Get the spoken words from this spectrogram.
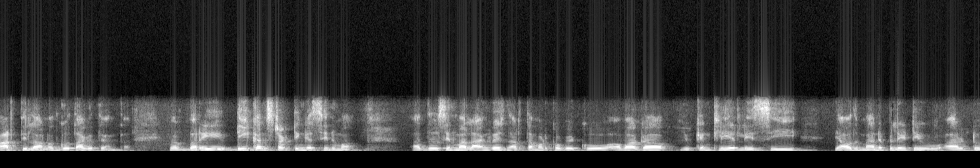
ಮಾಡ್ತಿಲ್ಲ ಅನ್ನೋದು ಗೊತ್ತಾಗುತ್ತೆ ಅಂತ. ಇವಾಗ ಬರೀ ಡಿಕನ್ಸ್ಟ್ರಕ್ಟಿಂಗ್ ಎ ಸಿನಿಮಾ ಅದು ಸಿನಿಮಾ ಲ್ಯಾಂಗ್ವೇಜ್ನ ಅರ್ಥ ಮಾಡ್ಕೋಬೇಕು. ಅವಾಗ ಯು ಕ್ಯಾನ್ ಕ್ಲಿಯರ್ಲಿ ಸಿ ಯಾವ್ದು ಮ್ಯಾನಿಪುಲೇಟಿವ್ ಆರ್ಟು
